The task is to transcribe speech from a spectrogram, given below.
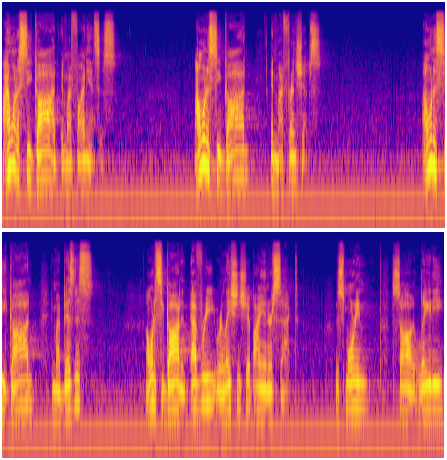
I want to see God in my finances. I want to see God in my friendships. I want to see God in my business. I want to see God in every relationship I intersect. This morning, saw a lady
